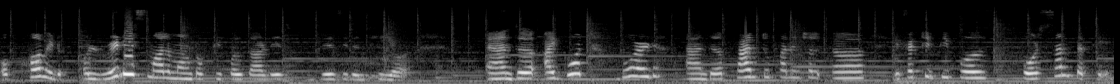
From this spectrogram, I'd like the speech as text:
of COVID. Already small amount of people are resident here. and uh, I got bored and uh, planned to financial uh, affected people for sympathy.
